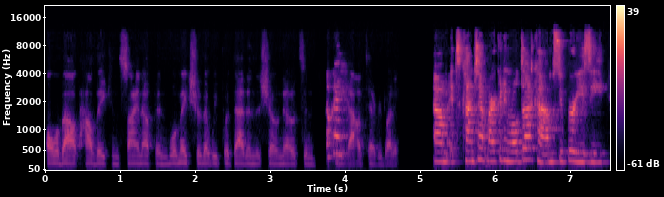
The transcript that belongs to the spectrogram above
all about how they can sign up and we'll make sure that we put that in the show notes and okay. get it out to everybody um, it's contentmarketingworld.com, super easy.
